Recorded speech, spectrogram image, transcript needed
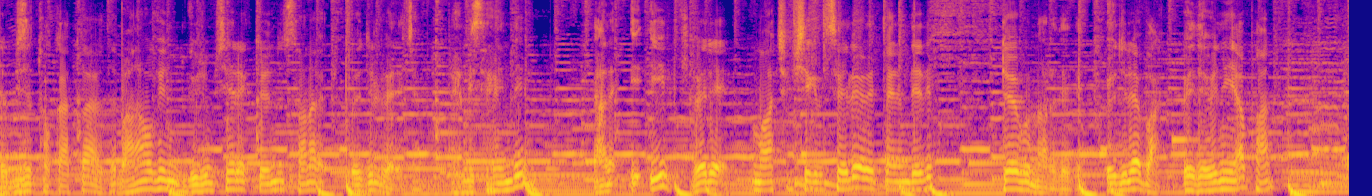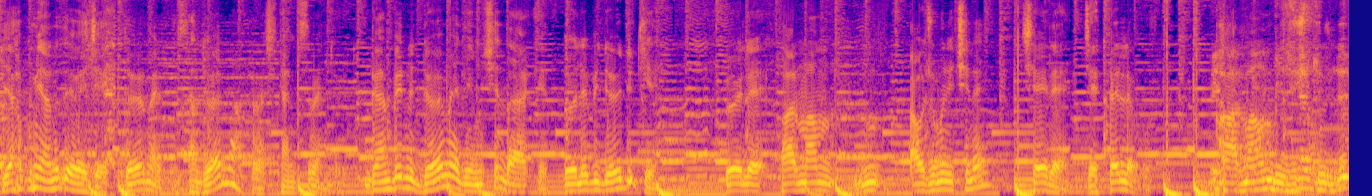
Ve bizi tokatlardı. Bana o gün gülümseyerek döndü sana ödül vereceğim. Ben bir sevindim. Yani ilk böyle mahcup bir şekilde söyle öğretmenim dedim. Döv bunları dedi. Ödüle bak. Ödevini yapan yapmayanı dövecek. Dövmedi. Sen döver mi arkadaş? Kendisi ben dövdü. Ben birini dövmediğim için dayak yedim. Öyle bir dövdü ki böyle parmağım avucumun içine şeyle cetvelle vurdu. Parmağımı büzüştürdü,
